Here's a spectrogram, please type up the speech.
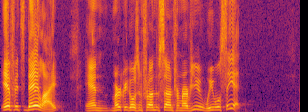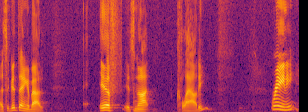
If it's daylight and Mercury goes in front of the sun from our view, we will see it. That's a good thing about it. If it's not cloudy, rainy,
